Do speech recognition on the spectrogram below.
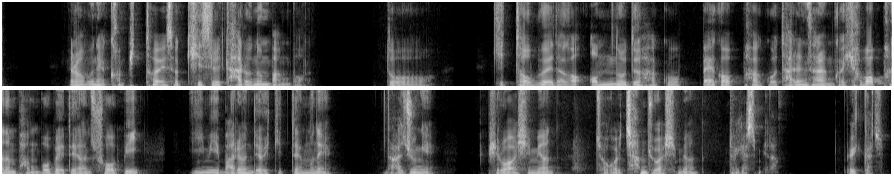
여러분의 컴퓨터에서 git을 다루는 방법 또 GitHub에다가 업로드하고 백업하고 다른 사람과 협업하는 방법에 대한 수업이 이미 마련되어 있기 때문에 나중에 필요하시면 저걸 참조하시면 되겠습니다. 여기까지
